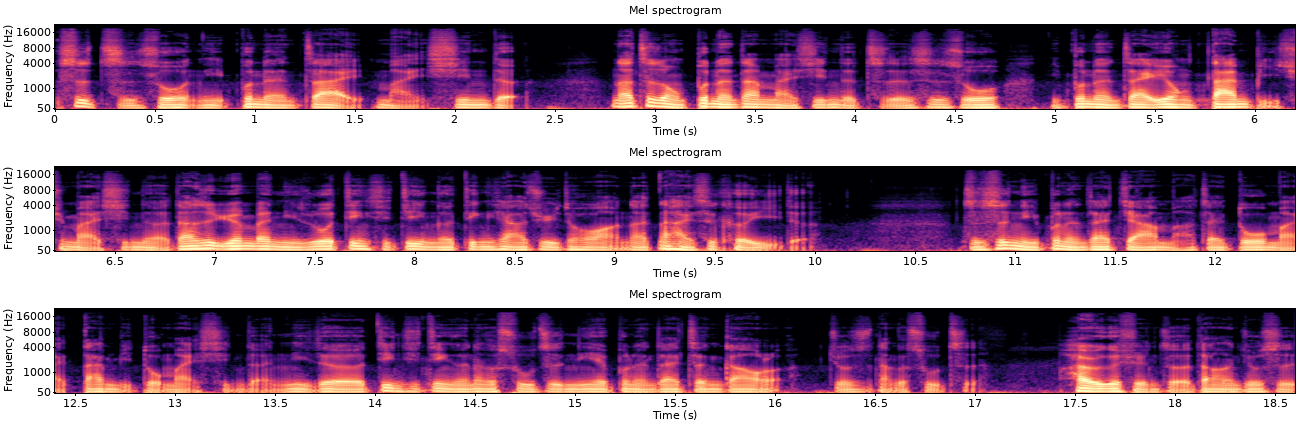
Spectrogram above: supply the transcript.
是指说你不能再买新的。那这种不能再买新的，指的是说你不能再用单笔去买新的。但是原本你如果定期定额定下去的话，那那还是可以的。只是你不能再加码，再多买单笔多买新的。你的定期定额那个数字你也不能再增高了，就是那个数字。还有一个选择，当然就是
